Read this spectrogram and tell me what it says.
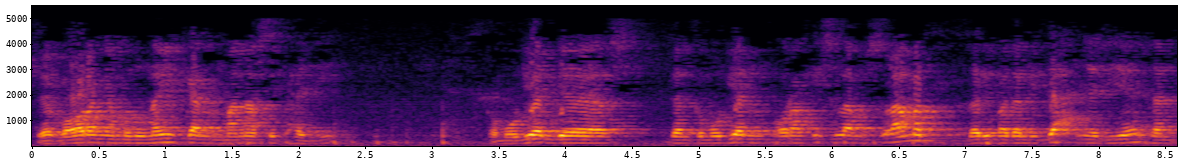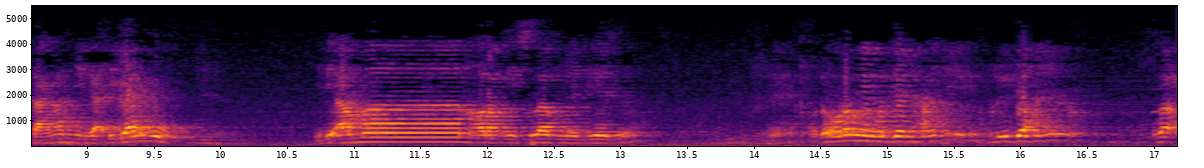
Siapa orang yang menunaikan manasik haji, kemudian dia dan kemudian orang Islam selamat daripada lidahnya dia dan tangannya nggak diganggu. Jadi aman orang Islamnya dia itu. Ya, ada orang yang ngerjain haji, lidahnya nggak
